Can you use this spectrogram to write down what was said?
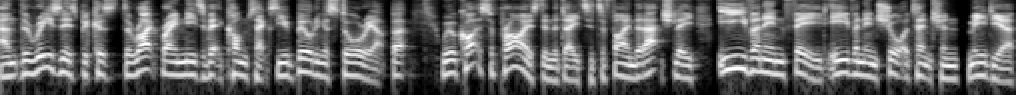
And the reason is because the right brain needs a bit of context. You're building a story up. But we were quite surprised in the data to find that actually, even in feed, even in short attention media,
